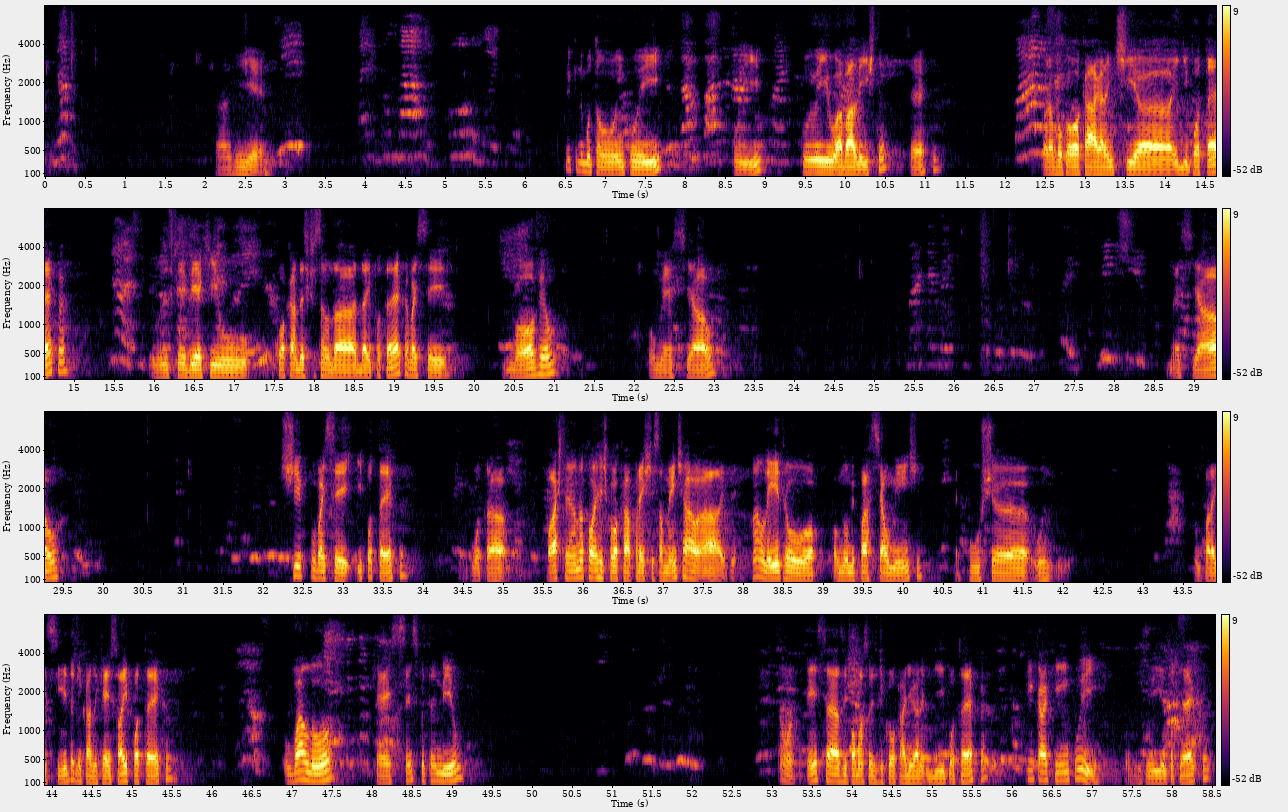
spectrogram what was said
Xavier. clique no botão incluir, incluir, incluir o abalista, certo? Agora vou colocar a garantia de hipoteca. Eu vou escrever aqui o colocar na descrição da, da hipoteca, vai ser imóvel comercial. Comercial. Tipo vai ser hipoteca. Vou botar Basta a gente colocar preencher somente a, a, uma letra ou o nome parcialmente, puxa parecido, no caso aqui é só a hipoteca. O valor, que é 150 mil. Pronto, essas são as informações de colocar de, de hipoteca. Clicar aqui em incluir. Incluir hipoteca.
